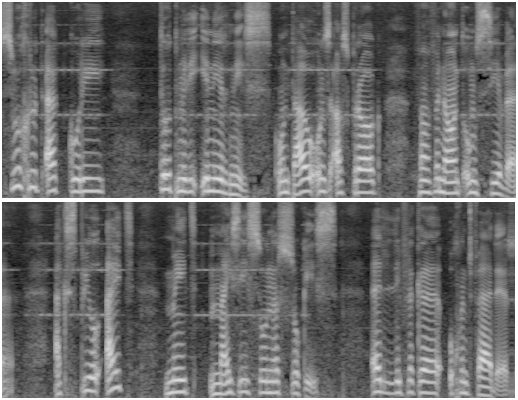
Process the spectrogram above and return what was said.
So groet ek Corrie tot met die 1 uur nies. Onthou ons afspraak van vanavond om 7. Ek speel uit met Meisie Sonder Sokkies. Een lieflike ochend verder.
